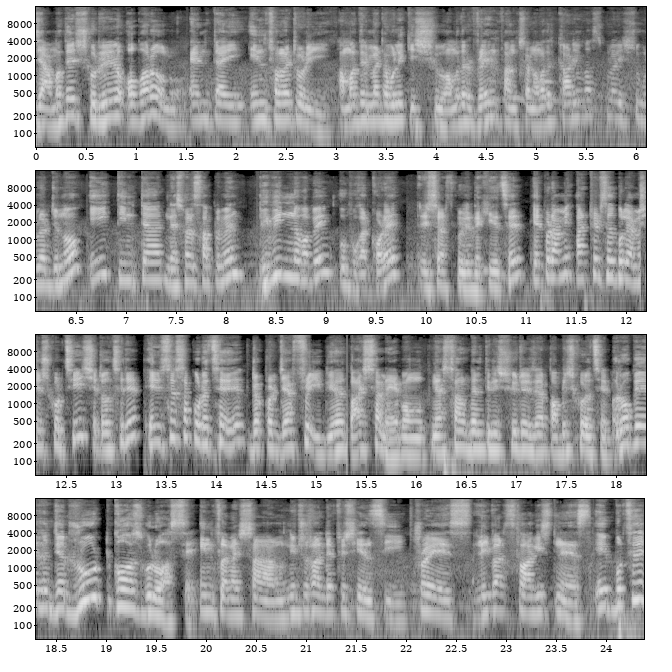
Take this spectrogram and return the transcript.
যে আমাদের শরীরের ওভারঅল অ্যান্টাই ইনফ্লামেটরি আমাদের মেটাবলিক ইস্যু আমাদের ব্রেন ফাংশন আমাদের কার্ডিওভাস্কুলার ইস্যুগুলোর জন্য এই তিনটা ন্যাচারাল সাপ্লিমেন্ট বিভিন্নভাবে উপকার করে রিসার্চ করে দেখিয়েছে। এরপর আমি আরেকটা বলে আমি শেষ করছি, সেটা হচ্ছে যে এই রিসার্চটা করেছে ডক্টর জেফ্রি দুই সালে এবং ন্যাশনাল হেলথ ইনস্টিটিউটে যারা পাবলিশ করেছে। রোগের যে রুট কজগুলো আছে inflammation nutritional deficiency stress liver sluggishness এই বলছে যে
